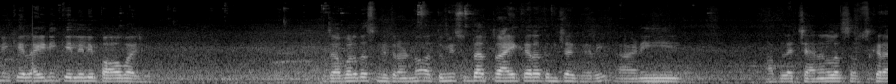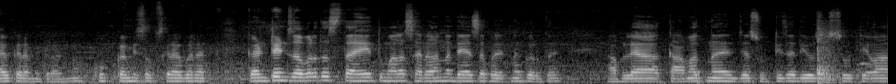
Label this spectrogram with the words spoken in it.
मी केला. आईने केलेली पावभाजी. जबरदस्त मित्रांनो. तुम्ही सुद्धा ट्राय करा तुमच्या घरी. आणि आपल्या चॅनलला सबस्क्राईब करा मित्रांनो. खूप कमी सबस्क्रायबर आहेत. कंटेंट जबरदस्त आहे. तुम्हाला सर्वांना द्यायचा प्रयत्न करतो आहे आपल्या कामातनं ज्या सुट्टीचा दिवस असतो तेव्हा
